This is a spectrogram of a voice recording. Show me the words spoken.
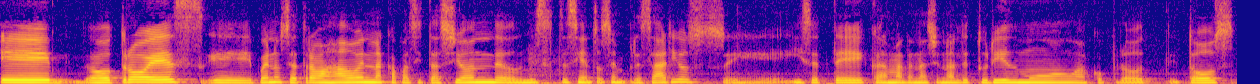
Eh, otro es, eh, bueno, se ha trabajado en la capacitación de 2.700 empresarios, eh, ICT, Cámara Nacional de Turismo, ACOPROD, todos,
